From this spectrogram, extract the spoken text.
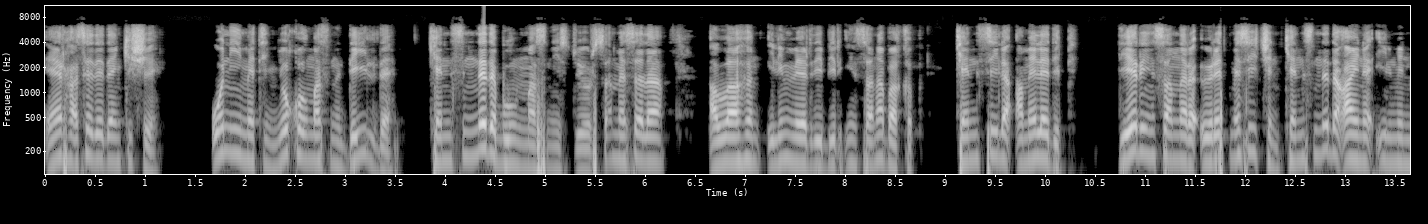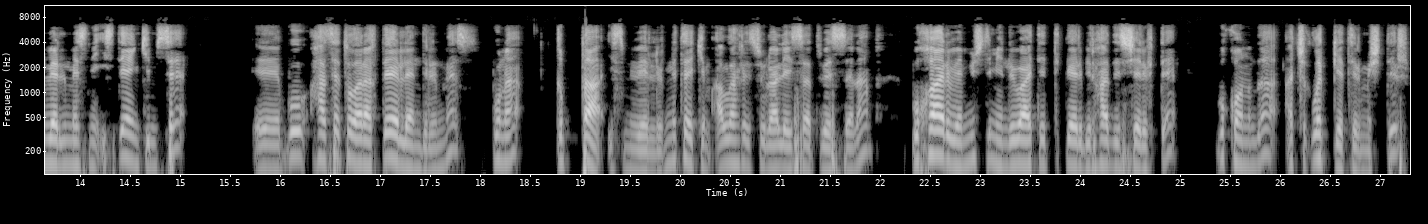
eğer haset eden kişi o nimetin yok olmasını değil de kendisinde de bulunmasını istiyorsa, mesela Allah'ın ilim verdiği bir insana bakıp kendisiyle amel edip diğer insanlara öğretmesi için kendisinde de aynı ilmin verilmesini isteyen kimse e, bu haset olarak değerlendirilmez. Buna gıpta ismi verilir. Nitekim Allah Resulü Aleyhisselatü Vesselam Bukhari ve Müslim'in rivayet ettikleri bir hadis-i şerifte bu konuda açıklık getirmiştir.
